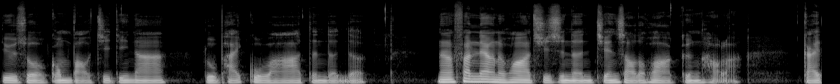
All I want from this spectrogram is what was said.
例如说宫保鸡丁啊、卤排骨啊等等的。那饭量的话，其实能减少的话更好啦。改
